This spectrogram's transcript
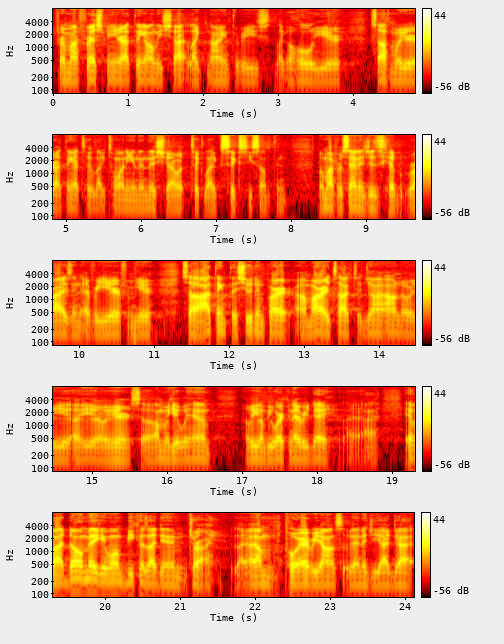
From my freshman year, I think I only shot like nine threes, like a whole year. Sophomore year, I think I took like 20, and then this year I took like 60 something. But my percentages kept rising every year from year. So I think the shooting part, um, I already talked to John. I don't know where he, uh, he over here, so I'm gonna get with him. And We're gonna be working every day. Like I, if I don't make it, it won't be because I didn't try. Like I'm pour every ounce of energy I got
